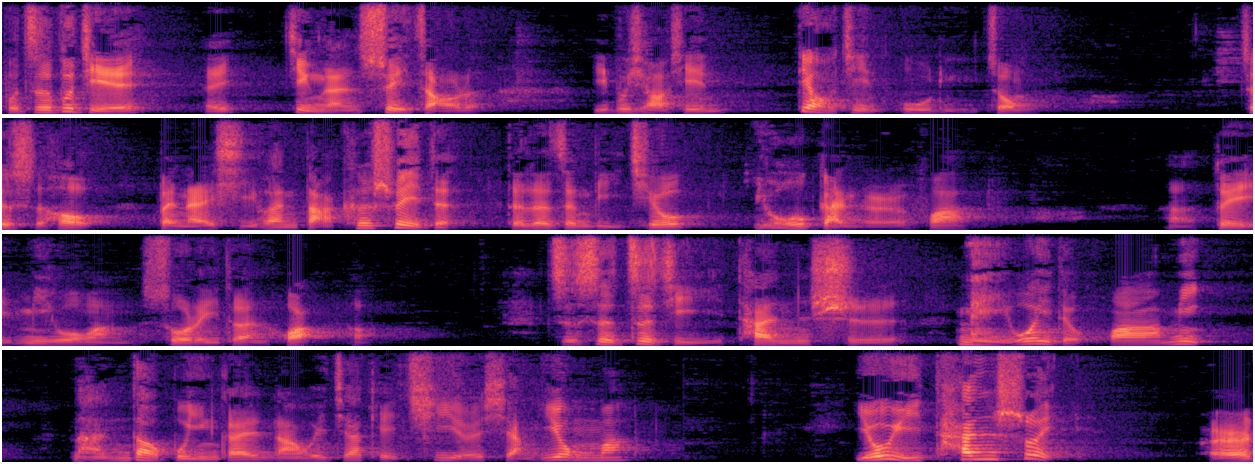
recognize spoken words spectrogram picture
不知不觉，哎，竟然睡着了，一不小心掉进屋里中。这时候，本来喜欢打瞌睡的德勒正比丘有感而发，啊，对密国王说了一段话啊：只是自己贪食美味的花蜜，难道不应该拿回家给妻儿享用吗？由于贪睡而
